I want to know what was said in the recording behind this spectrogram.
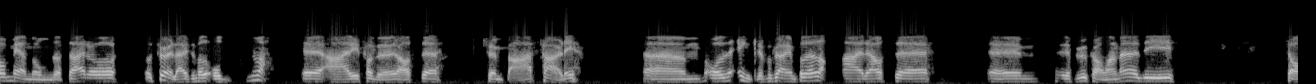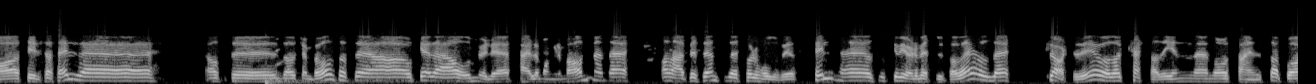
å mene om dette her. Og, og føler jeg liksom at oddsene da, er i favør av at eh, Trump er ferdig. Um, og den enkle forklaringen på det da, er at eh, eh, republikanerne de sa til seg selv uh, at uh, da Trump ble valgt, at uh, okay, det er alle mulige feil og mangler med han, men eh, han er president, og det forholder vi oss til. eh, og så skal vi gjøre det beste ut av det. Og det klarte de, og da casha de inn eh, nå senest på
